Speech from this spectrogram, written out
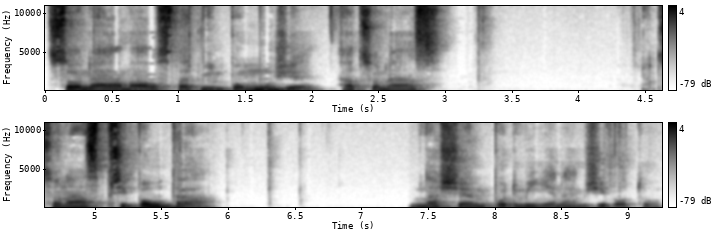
co nám a ostatním pomůže a co nás, co nás připoutá v našem podmíněném životu.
